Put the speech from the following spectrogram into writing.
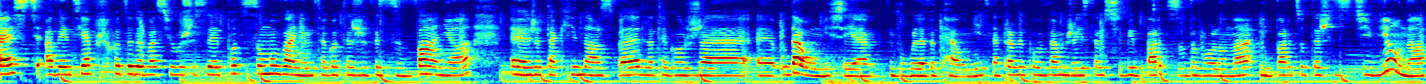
Cześć, a więc ja przychodzę do Was już z podsumowaniem tego też wyzwania, e, że tak je nazwę, dlatego że e, udało mi się je w ogóle wypełnić. Naprawdę powiem Wam, że jestem z siebie bardzo zadowolona i bardzo też zdziwiona,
